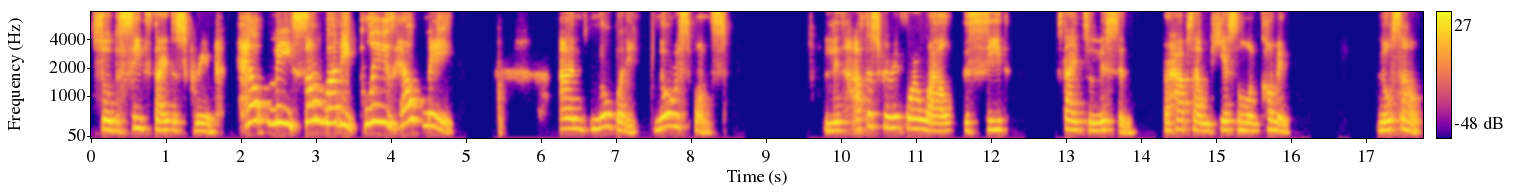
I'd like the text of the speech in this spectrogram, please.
So the seed started to scream, Help me, somebody, please help me. And nobody, no response. After screaming for a while, the seed started to listen. Perhaps I would hear someone coming. No sound.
